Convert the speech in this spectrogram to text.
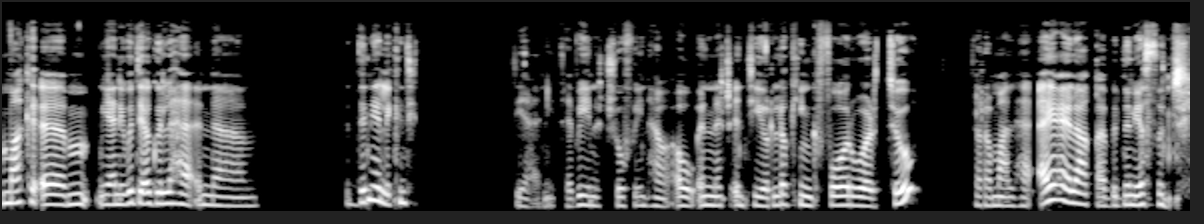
ما ك... يعني ودي أقول لها إن الدنيا اللي كنت يعني تبين تشوفينها أو إنك أنت you're looking forward to ترى ما لها أي علاقة بالدنيا الصجيه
